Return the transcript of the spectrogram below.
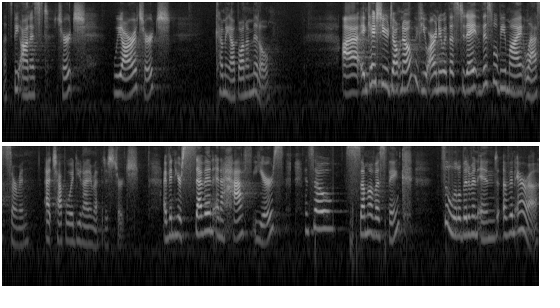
Let's be honest, church. We are a church coming up on a middle. Uh, in case you don't know, if you are new with us today, this will be my last sermon at Chapelwood United Methodist Church. I've been here seven and a half years, and so some of us think it's a little bit of an end of an era.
